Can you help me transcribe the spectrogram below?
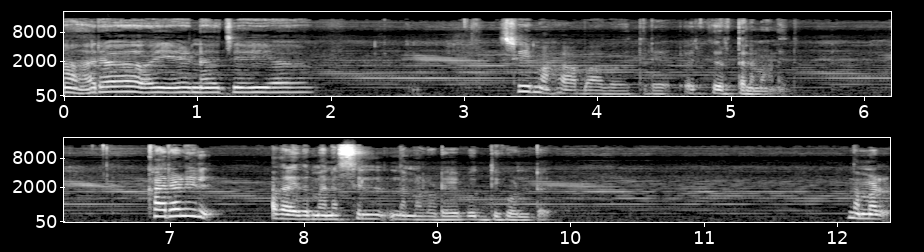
നാരായണ ജയ. ശ്രീ മഹാഭാഗവത്തിലെ ഒരു കീർത്തനമാണിത്. കരളിൽ അതായത് മനസ്സിൽ നമ്മളുടെ ബുദ്ധി കൊണ്ട് നമ്മൾ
